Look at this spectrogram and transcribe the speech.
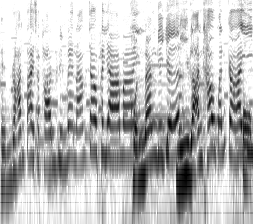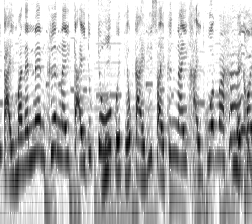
เห็นร้านใต้สะพานริมแม่น้ำเจ้าพระยาไหมคนนั่งเยอะๆ มีร้านข้าวมันไก่โปะไก่มาแน่นๆ เครื่องในไก่จุกๆ มีก๋วยเตี๋ยวไก่ที่ใส่เครื่องในไข่พวงมาให้ ไม่ค่อย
